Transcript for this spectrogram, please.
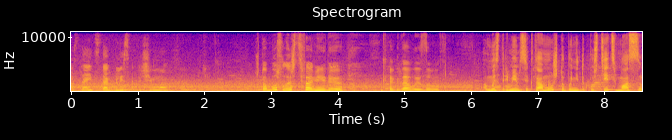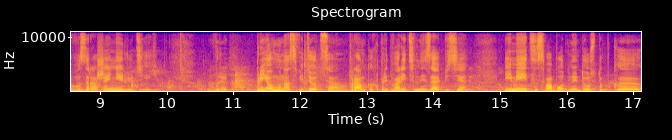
А стоите так близко, почему? Чтобы услышать фамилию, когда вызовут. Мы стремимся к тому, чтобы не допустить массового возражения людей. Прием у нас ведется в рамках предварительной записи. Имеется свободный доступ к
